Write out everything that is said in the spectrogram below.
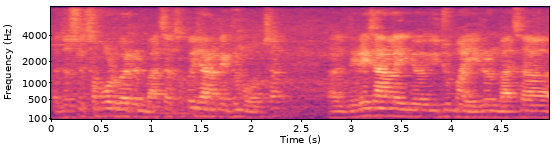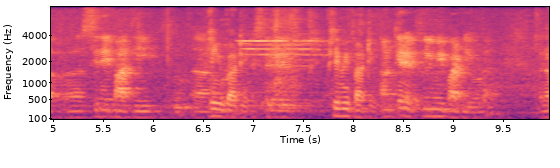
जसले सपोर्ट गरिरहनु भएको छ सबैजनाको एकदम होप छ। धेरैजनाले यो युट्युबमा हेरिरहनु भएको छ अ, फिल्मी पार्टी। फिल्मी पार्टी के अरे फिल्मी पार्टीबाट र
